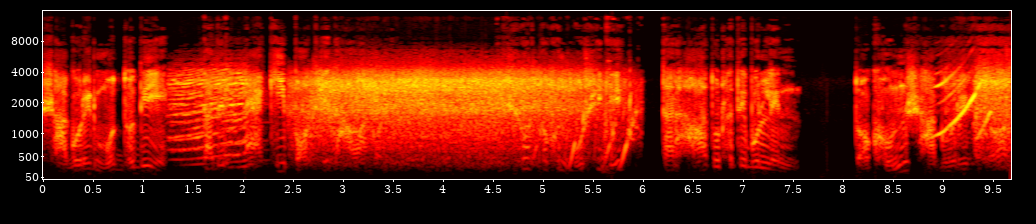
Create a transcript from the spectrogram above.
সাগরের মধ্য দিয়ে তাদের একই পথে ধাওয়া করে। ঈশ্বর তখন মসিকে তার হাত ওঠাতে বললেন, তখন সাগরের জল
